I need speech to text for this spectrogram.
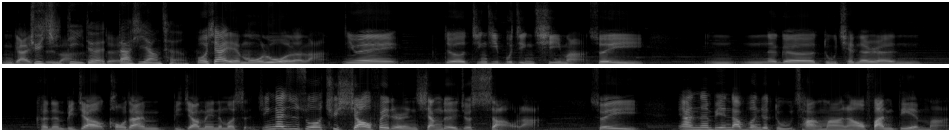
应该是聚集地，对，大西洋城。不过现在也没落了啦，因为就经济不景气嘛，所以嗯，那个赌钱的人。可能比较口袋比较没那么深，应该是说去消费的人相对就少啦，所以按那边大部分就赌场嘛，然后饭店嘛，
